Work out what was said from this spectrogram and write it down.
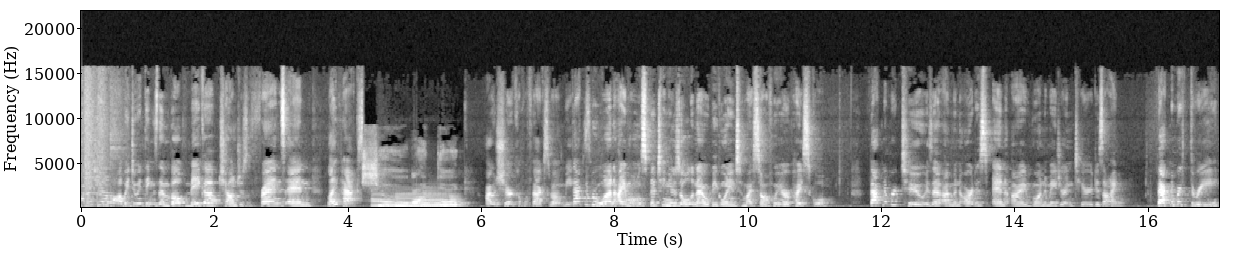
On my channel, I'll be doing things that involve makeup, challenges with friends, and life hacks. So I would share a couple facts about me. Fact number one, I am almost 15 years old and I will be going into my sophomore year of high school. Fact number two is that I'm an artist and I want to major in interior design. Fact number three,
